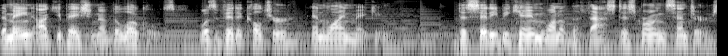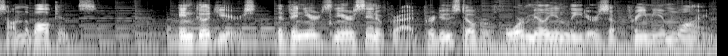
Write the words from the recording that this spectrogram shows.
The main occupation of the locals was viticulture and winemaking. The city became one of the fastest growing centers on the Balkans. In good years, the vineyards near Asenovgrad produced over 4 million liters of premium wine.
